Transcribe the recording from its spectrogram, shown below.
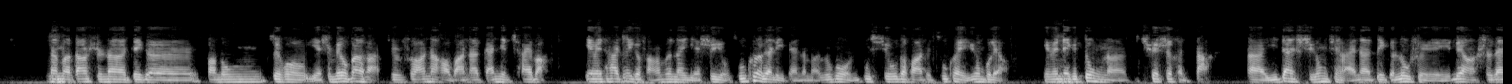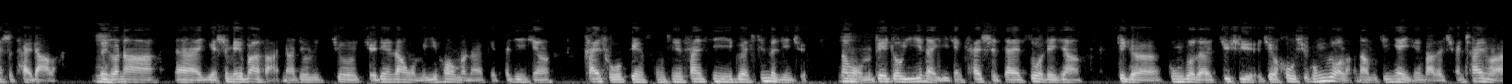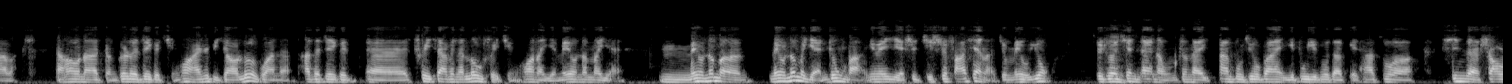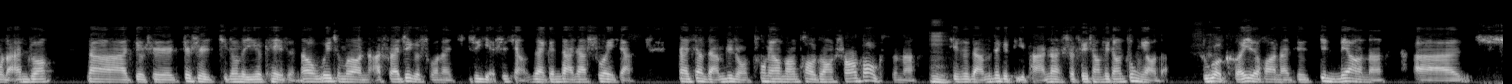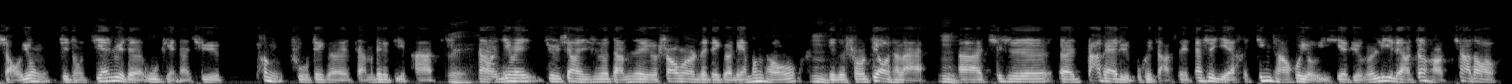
那么当时呢，这个房东最后也是没有办法，就是说那好吧，那赶紧拆吧，因为他这个房子呢也是有租客在里边的嘛。如果我们不修的话，这租客也用不了，因为那个洞呢确实很大。啊，一旦使用起来呢，这个漏水量实在是太大了，所以说呢，呃，也是没有办法，那就是就决定让我们 eHome 呢给它进行拆除，并重新翻新一个新的进去。那么我们这周一呢，已经开始在做这项这个工作的继续就后续工作了。那我们今天已经把它全拆出来了，然后呢，整个的这个情况还是比较乐观的，它的这个呃吹下面的漏水情况呢也没有那么严，嗯，没有那么没有那么严重吧，因为也是及时发现了就没有用。所以说现在呢，我们正在按部就班，一步一步的给他做新的 shower 的安装，那就是这是其中的一个 case。那为什么要拿出来这个说呢？其实也是想再跟大家说一下，那像咱们这种冲凉房套装 shower box 呢，嗯，其实咱们这个底盘呢是非常非常重要的。如果可以的话呢，就尽量呢，呃，少用这种尖锐的物品呢去。碰触这个咱们这个底盘，对啊，因为就像你说咱们这个 shower 的这个连蓬头，嗯，有的时候掉下来，嗯啊，其实呃大概率不会砸碎，但是也很经常会有一些，比如说力量正好恰到，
